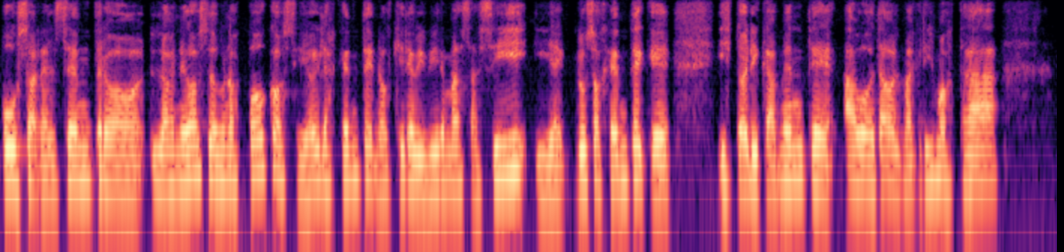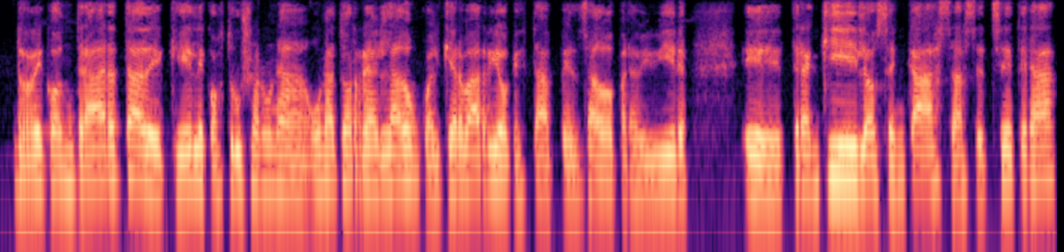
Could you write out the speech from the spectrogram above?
puso en el centro los negocios de unos pocos y hoy la gente no quiere vivir más así y incluso gente que históricamente ha votado el macrismo está recontrarta de que le construyan una, una, torre al lado en cualquier barrio que está pensado para vivir eh, tranquilos, en casas, etcétera.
